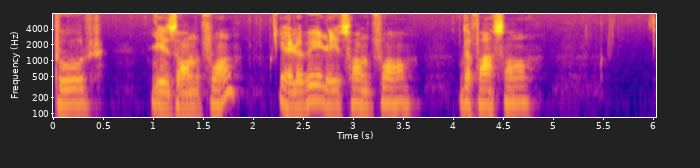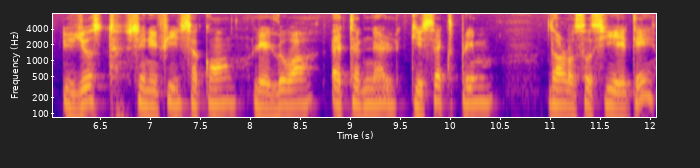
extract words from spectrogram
pour les enfants, élever les enfants de façon juste signifie ce qu'ont les lois éternelles qui s'expriment dans la société.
